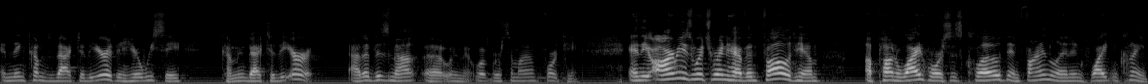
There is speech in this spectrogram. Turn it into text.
and then comes back to the earth. And here we see coming back to the earth. Out of his mouth, uh, wait a minute, what verse am I on? 14. And the armies which were in heaven followed him upon white horses, clothed in fine linen, white and clean.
